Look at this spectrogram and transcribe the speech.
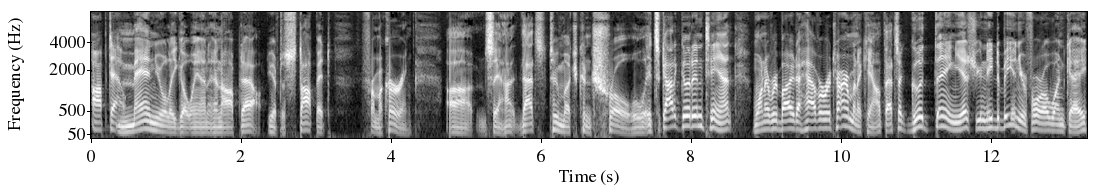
opt out. Manually go in and opt out. You have to stop it from occurring. Uh, see, that's too much control. It's got a good intent. Want everybody to have a retirement account. That's a good thing. Yes, you need to be in your 401k,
